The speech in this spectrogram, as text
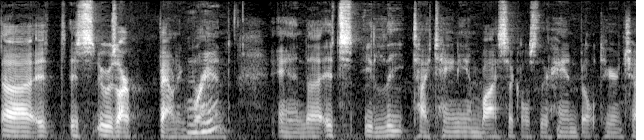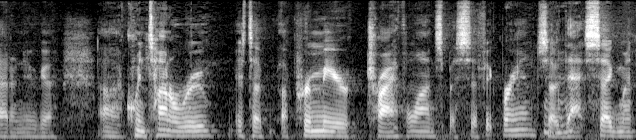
uh, it, it's, it was our founding brand. And uh, it's elite titanium bicycles. They're hand built here in Chattanooga. Uh, Quintana Roo, it's a, a premier triathlon specific brand. So that segment,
